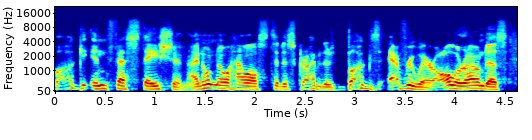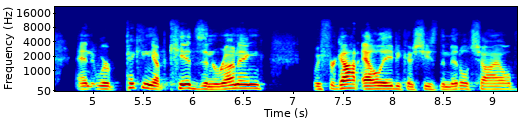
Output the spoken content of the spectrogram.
bug infestation. I don't know how else to describe it. There's bugs everywhere, all around us, and we're picking up kids and running. We forgot Ellie because she's the middle child.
